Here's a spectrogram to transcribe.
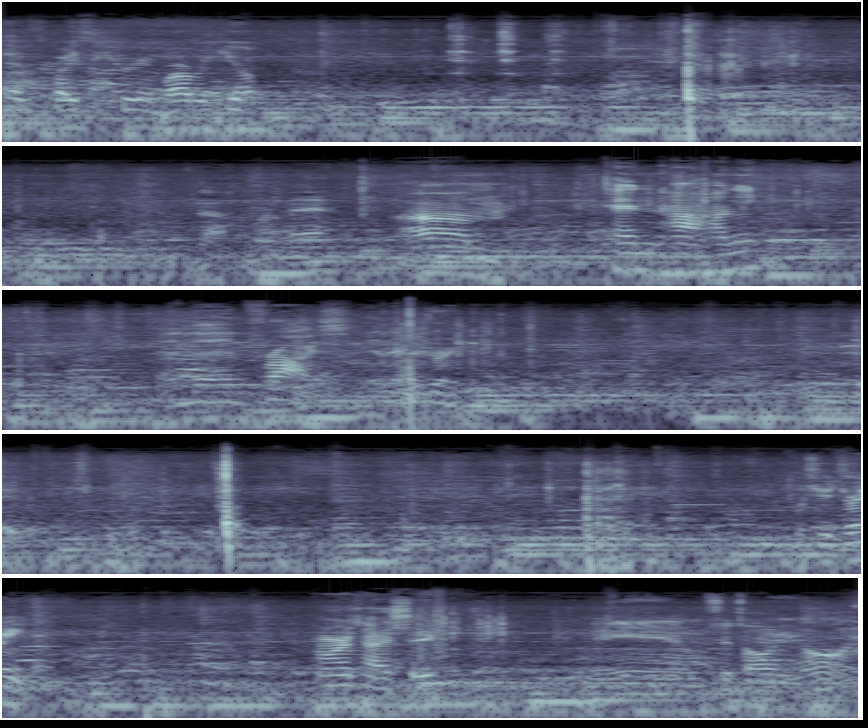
Ten spicy Korean barbecue. Um, ten hot honey, and then fries, and then a drink. What's your drink? Orange Hi-C. Damn, shit's already gone.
